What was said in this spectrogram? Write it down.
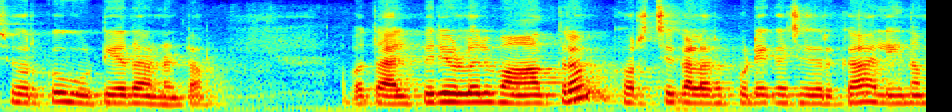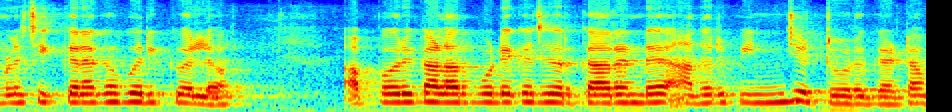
ചുർക്ക് കൂട്ടിയതാണ് കേട്ടോ. അപ്പോൾ താല്പര്യമുള്ളവർ മാത്രം കുറച്ച് കളർ പൊടിയൊക്കെ ചേർക്കുക. അല്ലെങ്കിൽ നമ്മൾ ചിക്കനൊക്കെ പൊരിക്കുമല്ലോ അപ്പോൾ ഒരു കളർ പൊടിയൊക്കെ ചേർക്കാറുണ്ട്. അതൊരു പിഞ്ച് ഇട്ട് കൊടുക്കുക കേട്ടോ.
